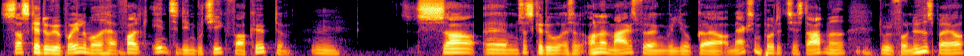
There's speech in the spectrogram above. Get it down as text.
så skal du jo på en eller anden måde have folk ind til din butik for at købe dem. Mm. Så, øh, så skal du, altså online markedsføring vil jo gøre opmærksom på det til at starte med. Du vil få nyhedsbreve,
